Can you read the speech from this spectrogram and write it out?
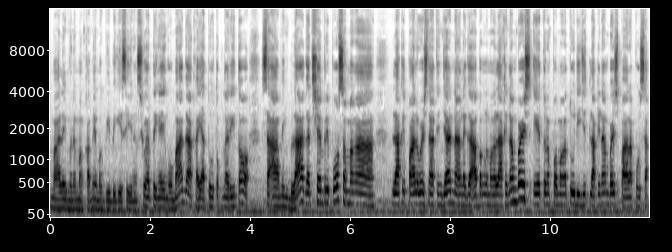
malay mo naman kami magbibigay sa iyo ng swerte ngayong umaga. Kaya tutok na rito sa aming vlog. At syempre po sa mga lucky followers natin dyan na nag-aabang ng mga lucky numbers, ito na po mga 2-digit lucky numbers para po sa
